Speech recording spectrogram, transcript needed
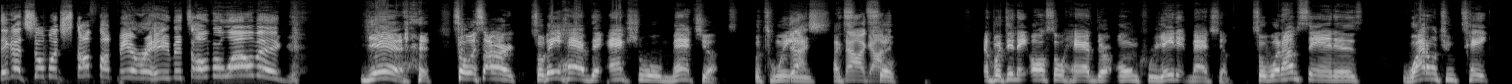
They got so much stuff up here, Raheem. It's overwhelming. yeah. So it's all right. So they have the actual matchups between. Yes. Like, now I got so, it. But then they also have their own created matchups. So what I'm saying is, why don't you take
